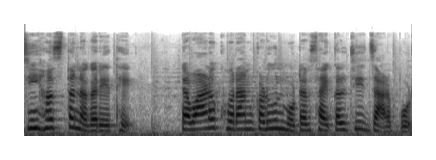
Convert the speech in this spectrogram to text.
सिंहस्थ नगर येथे टवाळखोरांकडून मोटरसायकलची जाळपोळ.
